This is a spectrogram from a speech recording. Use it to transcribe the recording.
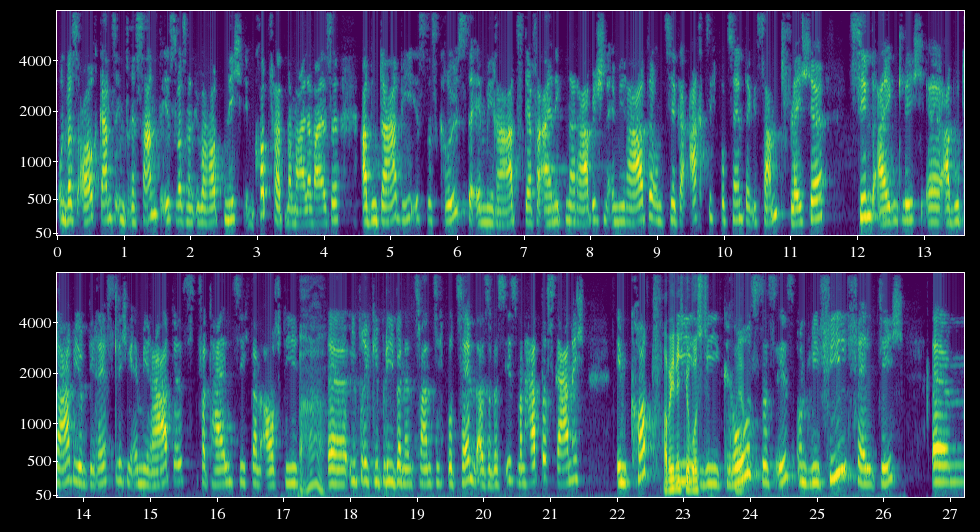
Und was auch ganz interessant ist, was man überhaupt nicht im Kopf hat normalerweise, Abu Dhabi ist das größte Emirat der Vereinigten Arabischen Emirate und circa 80 Prozent der Gesamtfläche sind eigentlich äh, Abu Dhabi und die restlichen Emirate verteilen sich dann auf die äh, übrig gebliebenen 20 Prozent. Also das ist, man hat das gar nicht im Kopf, wie, wie, groß ja. das ist und wie vielfältig ähm,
